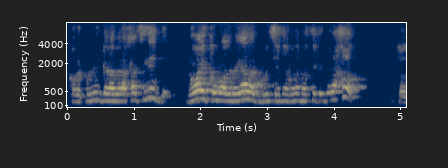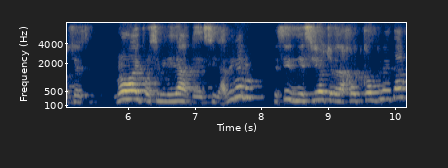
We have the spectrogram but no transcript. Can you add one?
correspondiente a la verajá siguiente. No hay como agregarla, como dice la verajot. Entonces, no hay posibilidad de decir Abinenu, decir 18 verajot completas,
